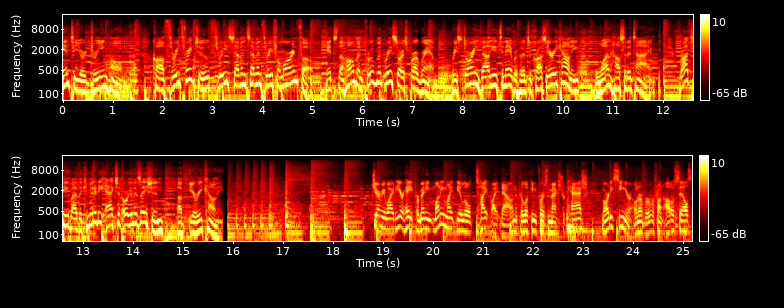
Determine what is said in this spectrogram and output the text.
into your dream home. Call 332 3773 for more info. It's the Home Improvement Resource Program, restoring value to neighborhoods across Erie County, one house at a time. Brought to you by the Community Action Organization of Erie County. Jeremy White here. Hey, for many, money might be a little tight right now, and if you're looking for some extra cash, Marty Senior, owner of Riverfront Auto Sales,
